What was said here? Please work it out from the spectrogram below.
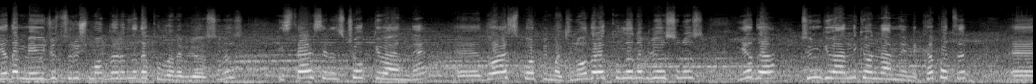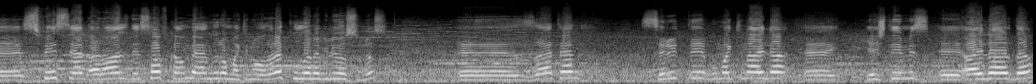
ya da mevcut sürüş modlarında da kullanabiliyorsunuz. İsterseniz çok güvenli, e, doğal sport bir makine olarak kullanabiliyorsunuz ya da tüm güvenlik önlemlerini kapatıp e, spesiyel arazide safkan ve enduro makine olarak kullanabiliyorsunuz. E, zaten Serüt'te bu makinayla e, geçtiğimiz e, aylarda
